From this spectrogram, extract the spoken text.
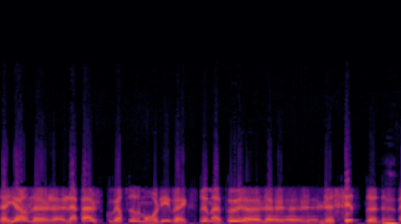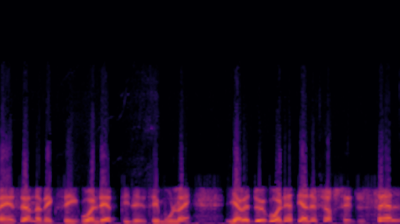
D'ailleurs, la page de couverture de mon livre exprime un peu euh, le, site de hmm. Vincennes avec ses goélettes et ses moulins. Il y avait deux goélettes, il allait chercher du sel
